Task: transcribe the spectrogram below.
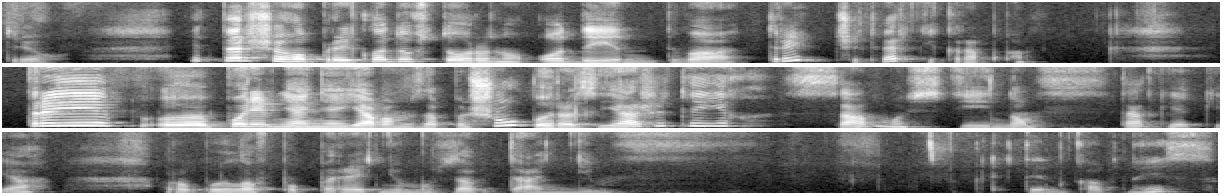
3. Від першого прикладу в сторону 1, 2, 3, четверті крапка. Три е, порівняння я вам запишу, ви розв'яжете їх самостійно, так як я робила в попередньому завданні. Клітинка вниз.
